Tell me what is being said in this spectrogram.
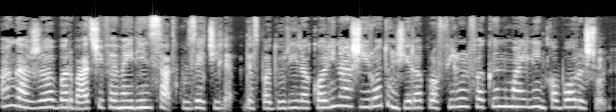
Angajă bărbați și femei din sat cu zecile, despăduriră colina și rotunjiră profilul făcând mai lin coborâșul.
